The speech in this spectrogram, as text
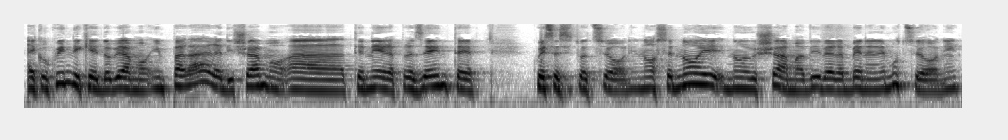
ecco quindi che dobbiamo imparare diciamo, a tenere presente queste situazioni. No? Se noi non riusciamo a vivere bene le emozioni,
